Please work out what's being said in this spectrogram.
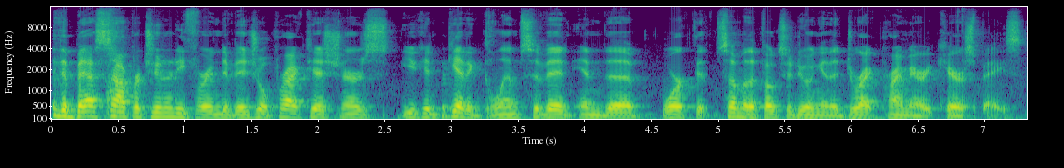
The best opportunity for individual practitioners, you can get a glimpse of it in the work that some of the folks are doing in the direct primary care space.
